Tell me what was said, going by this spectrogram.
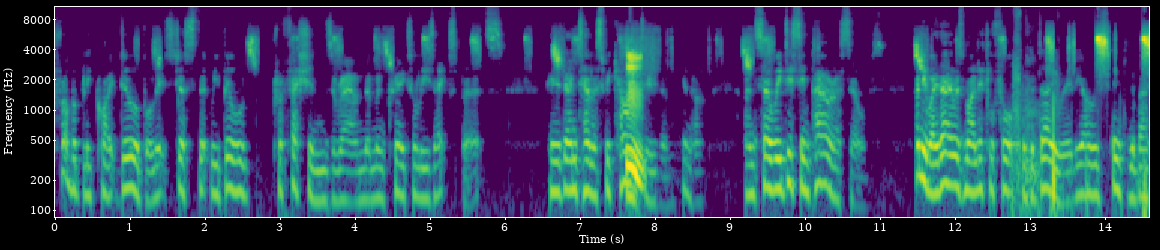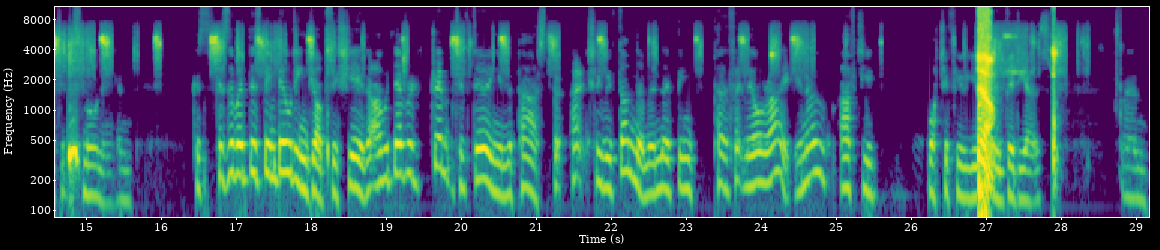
probably quite doable. It's just that we build professions around them and create all these experts who then tell us we can't Hmm. do them, you know. And so we disempower ourselves. Anyway, that was my little thought for the day, really. I was thinking about it this morning. and Because there were, there's been building jobs this year that I would never have dreamt of doing in the past, but actually we've done them and they've been perfectly all right, you know, after you watch a few YouTube videos um,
